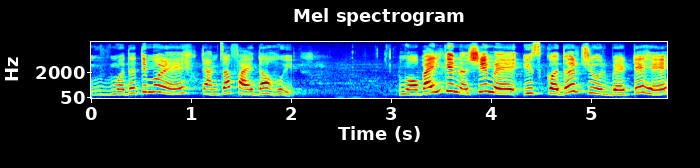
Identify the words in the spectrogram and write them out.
मदतीमुळे त्यांचा फायदा होईल. मोबाइल के नशे में इस कदर चूर बैठे हैं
